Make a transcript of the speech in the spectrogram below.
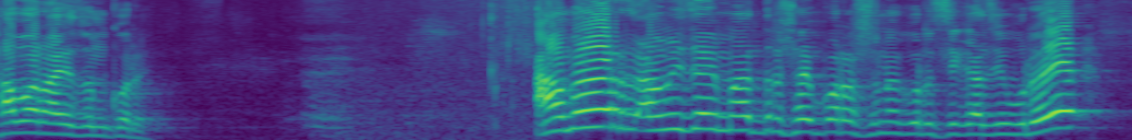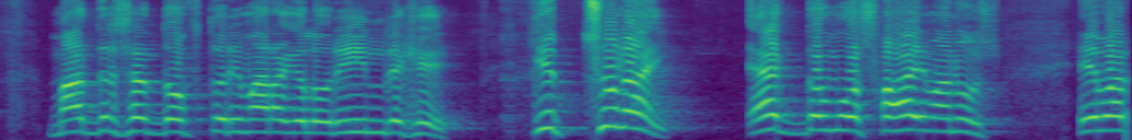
খাবার আয়োজন করে। আমার, আমি যে মাদ্রাসায় পড়াশোনা করেছি গাজীপুরে, মাদ্রাসার দফতরি মারা গেল, ঋণ রেখে। কিচ্ছু নাই, একদম অসহায় মানুষ। এবার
